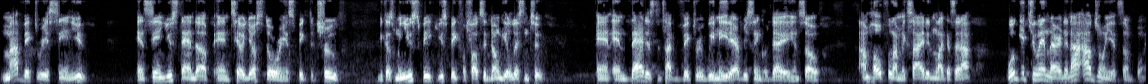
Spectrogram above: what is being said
my victory is seeing you and seeing you stand up and tell your story and speak the truth. Because when you speak, you speak for folks that don't get listened to. And and that is the type of victory we need every single day. And so I'm hopeful, I'm excited, and like I said, I we'll get you in there and then I, I'll join you at some point.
